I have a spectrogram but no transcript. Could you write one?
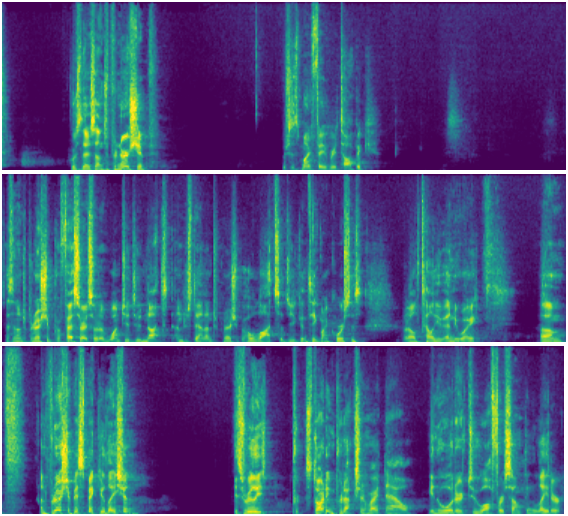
Of course, there's entrepreneurship, which is my favorite topic. As an entrepreneurship professor, I sort of want you to not understand entrepreneurship a whole lot so that you can take my courses, but I'll tell you anyway. Um, entrepreneurship is speculation. It's really pr- starting production right now in order to offer something later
